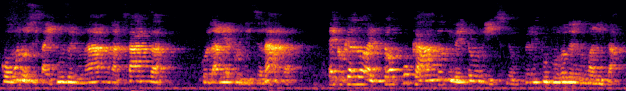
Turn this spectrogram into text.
comodo se stai chiuso in una, una stanza con l'aria condizionata. Ecco che allora il troppo caldo diventa un rischio per il futuro dell'umanità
